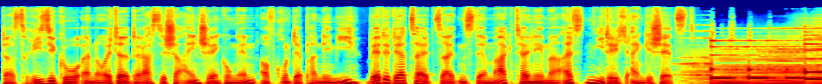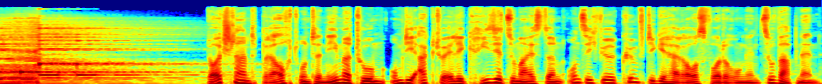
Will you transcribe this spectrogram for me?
Das Risiko erneuter drastischer Einschränkungen aufgrund der Pandemie werde derzeit seitens der Marktteilnehmer als niedrig eingeschätzt. Deutschland braucht Unternehmertum, um die aktuelle Krise zu meistern und sich für künftige Herausforderungen zu wappnen.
